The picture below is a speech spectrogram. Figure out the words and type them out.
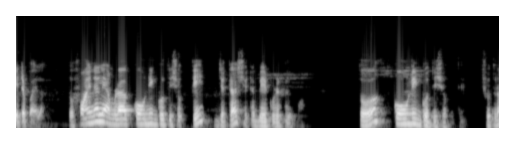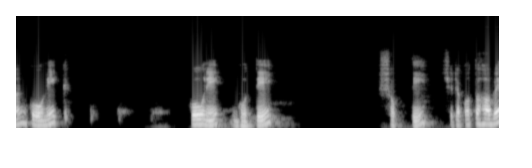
এটা পাইলাম। তো ফাইনালি আমরা কৌণিক গতিশক্তি যেটা, সেটা বের করে ফেলব। তো কৌণিক গতিশক্তি, সুতরাং কৌণিক কৌণিক গতি শক্তি, সেটা কত হবে?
